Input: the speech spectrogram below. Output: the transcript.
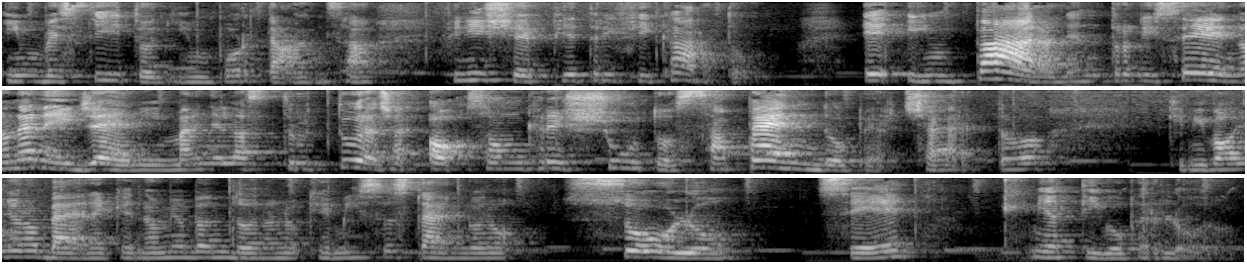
investito di importanza finisce pietrificato e impara dentro di sé, non è nei geni ma è nella struttura, cioè oh, sono cresciuto sapendo per certo che mi vogliono bene, che non mi abbandonano, che mi sostengono solo se mi attivo per loro.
